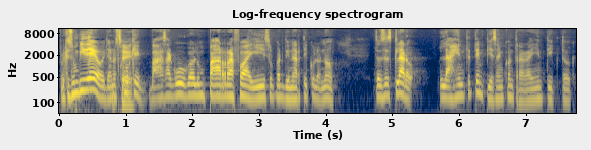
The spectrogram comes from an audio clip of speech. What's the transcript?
Porque es un video, ya no es como que vas a Google, un párrafo ahí, súper de un artículo, no. Entonces, claro, la gente te empieza a encontrar ahí en TikTok,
